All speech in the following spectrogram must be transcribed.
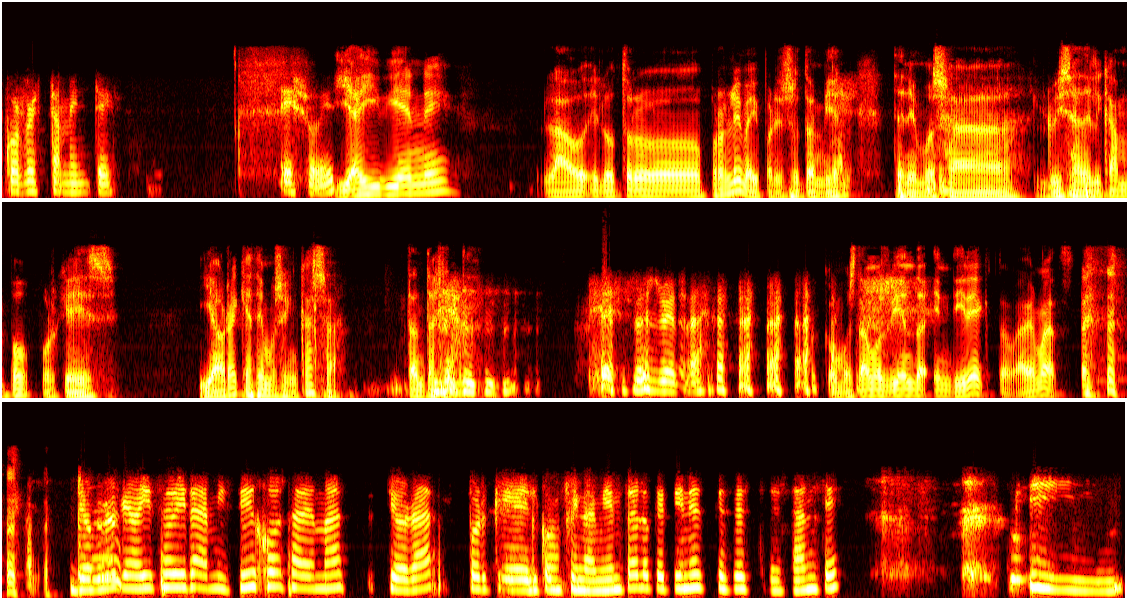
correctamente. Eso es. Y ahí viene el otro problema y por eso también tenemos a Luisa del Campo porque es ¿y ahora qué hacemos en casa? Tanta gente. Eso es verdad. Como estamos viendo en directo, además. Yo creo que vais a oír a mis hijos, además, llorar, porque el confinamiento lo que tiene es que es estresante. Y,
